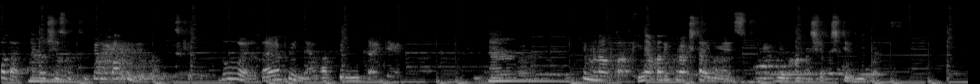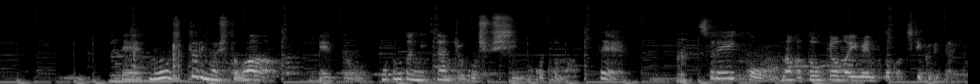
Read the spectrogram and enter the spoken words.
ただ今年卒業学年なんですけど、どうやら大学院に上がってるみたいで、うん。でもなんか田舎で暮らしたいですっていう話をしてるみたいです。うん。で、もう一人の人は、えー、ともともと日南町ご出身のこともあってうん、それ以降、なんか東京のイベントとか来てくれたりと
